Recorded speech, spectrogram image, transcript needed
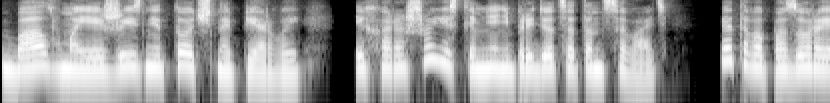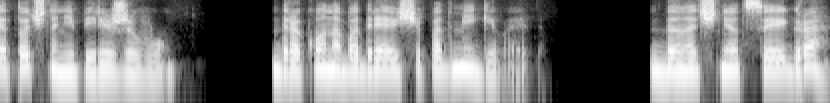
Бал в моей жизни точно первый, и хорошо, если мне не придется танцевать. Этого позора я точно не переживу. Дракон ободряюще подмигивает. «Да начнется игра»,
